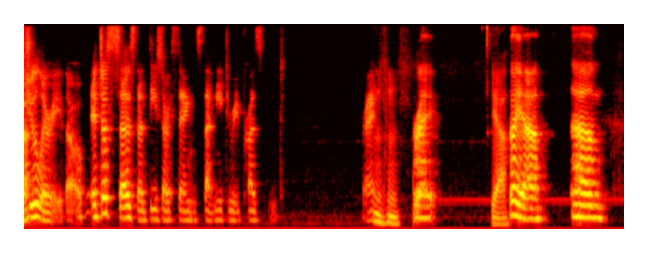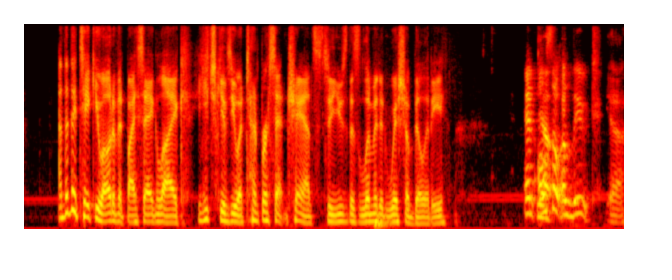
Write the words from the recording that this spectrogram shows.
as jewelry, though. It just says that these are things that need to be present. Right. Mm-hmm. right. Yeah. But yeah. Um And then they take you out of it by saying like each gives you a 10% chance to use this limited wish ability. And Yeah. also a lute Yeah,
